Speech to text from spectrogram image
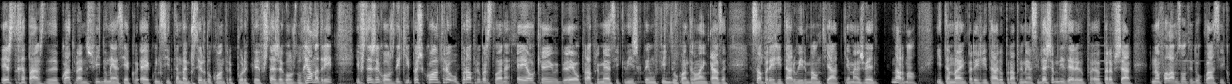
Este rapaz de 4 anos, filho do Messi, é, é conhecido também por ser do contra, porque festeja gols do Real Madrid e festeja gols de equipas contra o próprio Barcelona. É ele quem, é o próprio Messi que diz que tem um filho do contra lá em casa, só para irritar o irmão Tiago, que é mais velho. Normal. E também para irritar o próprio Messi. Deixa-me dizer, para fechar, não falámos ontem do clássico.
